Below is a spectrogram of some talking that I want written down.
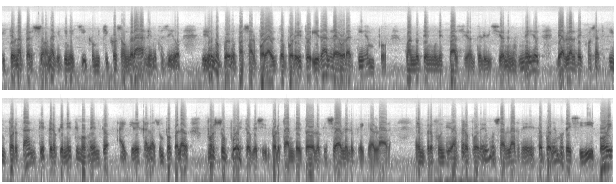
viste a una persona que tiene chicos, mis chicos son grandes, entonces digo, yo no puedo pasar por alto por esto y darle ahora tiempo cuando tengo un espacio en televisión, en los medios, de hablar de cosas importantes, pero que en este momento hay que dejarlas un poco al lado. Por supuesto que es importante todo lo que se habla, lo que hay que hablar en profundidad, pero podemos hablar de esto, podemos decidir hoy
